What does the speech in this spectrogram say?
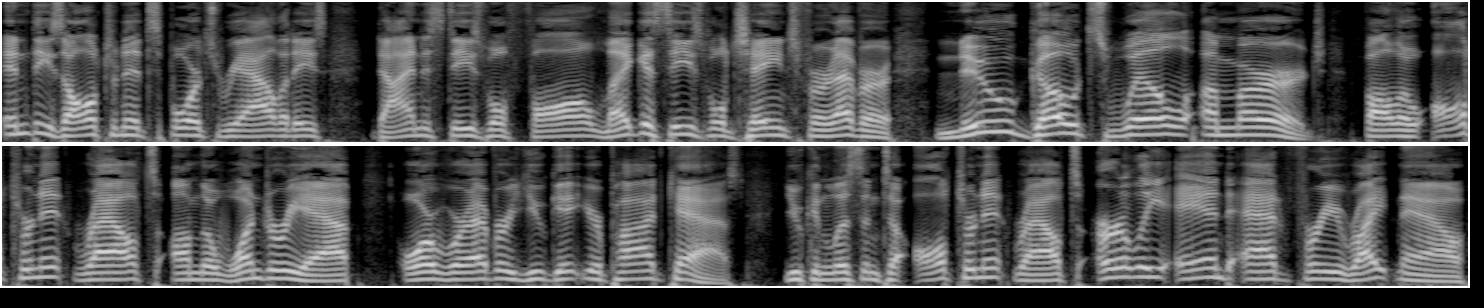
In these alternate sports realities, dynasties will fall, legacies will change forever, new goats will emerge. Follow alternate routes on the Wondery app or wherever you get your podcast. You can listen to alternate routes early and ad-free right now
